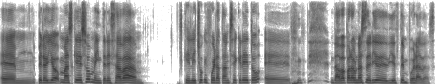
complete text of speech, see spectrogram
Em, pero yo, más que eso, me interesaba que el hecho que fuera tan secreto eh, daba para una serie de 10 temporadas.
